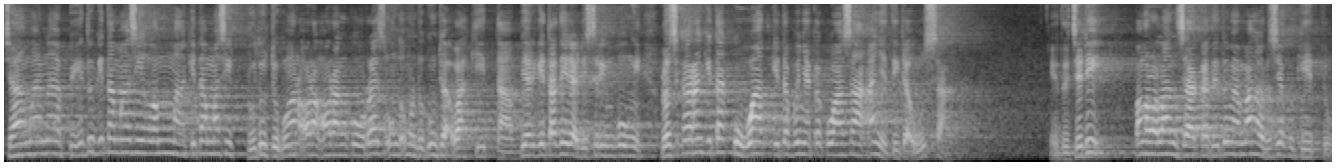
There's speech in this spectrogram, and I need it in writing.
zaman Nabi itu kita masih lemah, kita masih butuh dukungan orang-orang Quraisy untuk mendukung dakwah kita, biar kita tidak diserimpungi. Loh sekarang kita kuat, kita punya kekuasaan ya tidak usah. Itu. Jadi pengelolaan zakat itu memang harusnya begitu.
